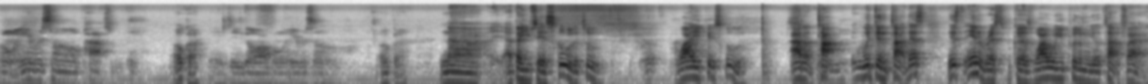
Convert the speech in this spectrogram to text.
on every song possibly. Okay. And just go off on every song. Okay. Now, I think you said Skooly too. Yep. Why you pick Skooly? Out of top mm-hmm. within top. That's it's interesting because why would you put him in your top five?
